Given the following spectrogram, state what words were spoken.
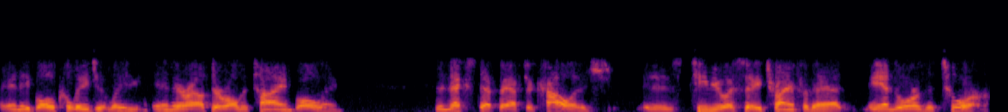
and they bowl collegiately and they're out there all the time bowling, the next step after college is Team USA trying for that and or the tour.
